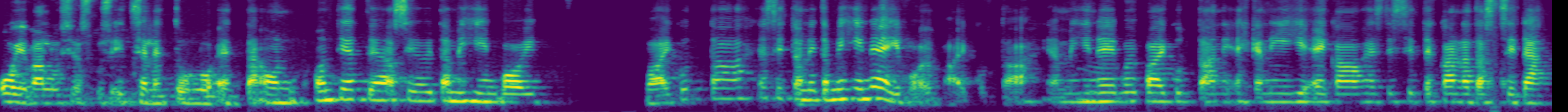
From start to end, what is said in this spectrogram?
oivallus joskus itselle tullut, että on, on tiettyjä asioita, mihin voi vaikuttaa, ja sitten on niitä, mihin ei voi vaikuttaa. Ja mihin ei voi vaikuttaa, niin ehkä niihin ei kauheasti sitten kannata sitä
